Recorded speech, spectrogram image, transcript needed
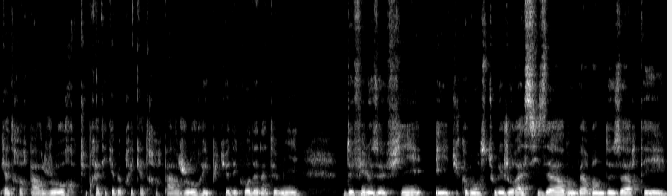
4 heures par jour, tu pratiques à peu près 4 heures par jour, et puis tu as des cours d'anatomie, de philosophie, et tu commences tous les jours à 6 heures, donc vers 22 heures, t'es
